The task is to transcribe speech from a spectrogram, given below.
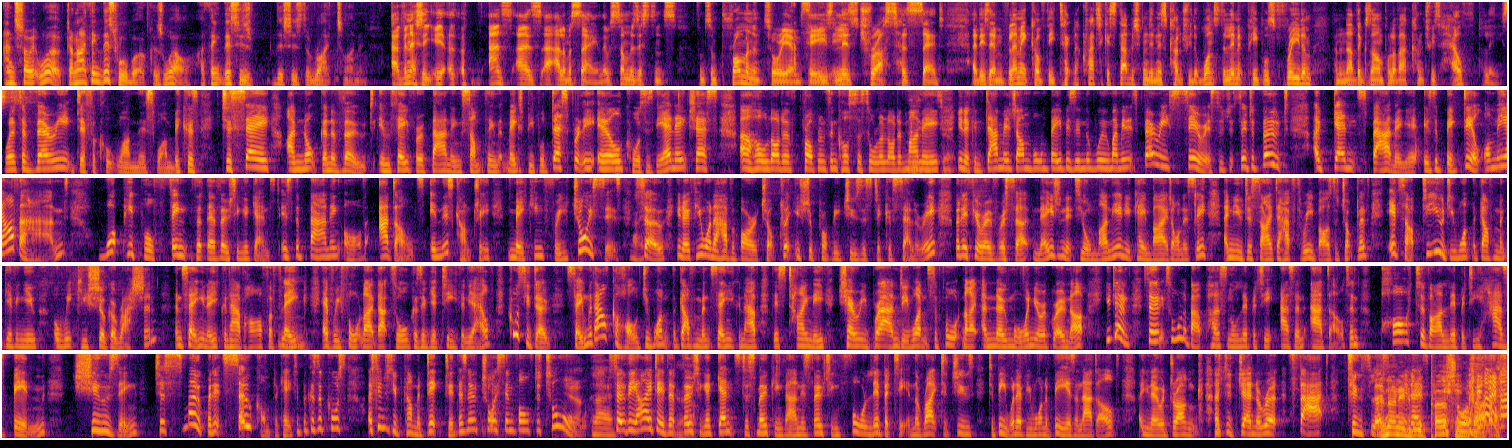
and so it worked. And I think this will work as well. I think this is this is the right timing. Uh, Vanessa, y- uh, uh, as, as uh, Alan was saying, there was some resistance from some prominent Tory MPs. Absolutely. Liz Truss has said it is emblemic of the technocratic establishment in this country that wants to limit people's freedom and another example of our country's health police. Well, it's a very difficult one, this one, because to say I'm not going to vote in favour of banning something that makes people desperately ill, mm. causes the NHS a whole lot of problems and costs us all a lot of money, Billions, yeah. you know, can damage unborn babies in the womb. I mean, it's very serious. So to vote against banning it is a big deal. On the other hand, what people think that they're voting against is the banning of adults in this country making free choices. So, you know, if you want to have a bar of chocolate, you should probably choose a stick of celery. But if you're over a certain age and it's your money and you came by it honestly and you decide to have three bars of chocolate, it's up to you. Do you want the government giving you a weekly sugar ration? And saying, you know, you can have half a flake mm. every fortnight, that's all, because of your teeth and your health. Of course you don't. Same with alcohol. Do you want the government saying you can have this tiny cherry brandy once a fortnight and no more when you're a grown up? You don't. So it's all about personal liberty as an adult. And part of our liberty has been choosing to smoke. But it's so complicated because, of course, as soon as you become addicted, there's no choice involved at all. Yeah. No. So the idea that voting against a smoking ban is voting for liberty and the right to choose to be whatever you want to be as an adult, you know, a drunk, a degenerate, fat, toothless. There's no need you to know, be personal about it.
